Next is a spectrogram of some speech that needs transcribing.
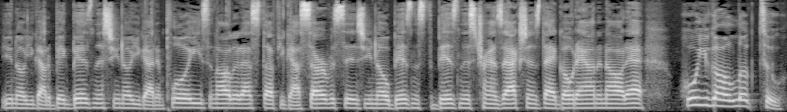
you know, you got a big business, you know, you got employees and all of that stuff, you got services, you know, business to business transactions that go down and all that. Who you to look to?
